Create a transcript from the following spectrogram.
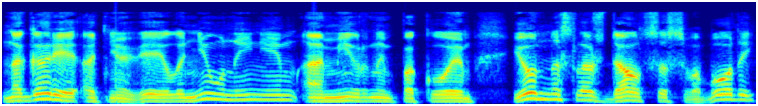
На Гарри от нее веяло не унынием, а мирным покоем, и он наслаждался свободой,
